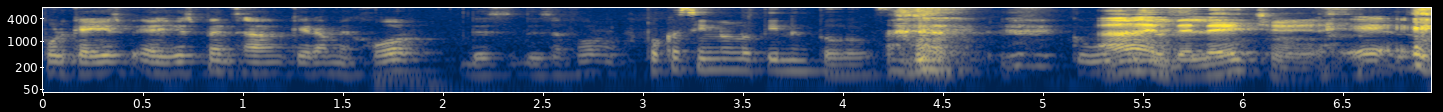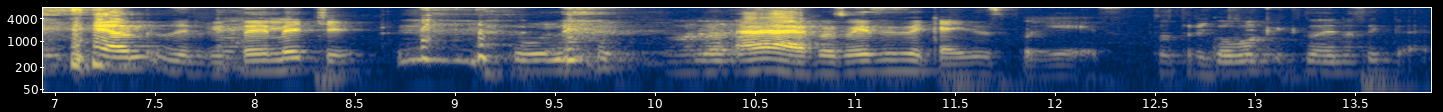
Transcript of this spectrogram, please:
porque ellos, ellos pensaban que era mejor de, esa forma. ¿A poco así no lo tienen todos? ¿Cómo Ah, el los- de leche. Eh, Hablas del grito de leche. ¿Cómo, le- Ah, Josué ese se cae después. Tranquilo. cómo que todavía no se cae?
